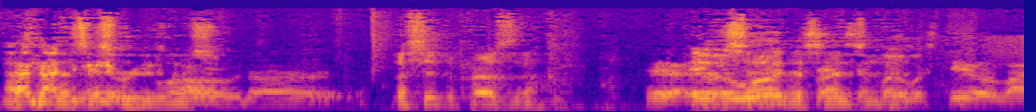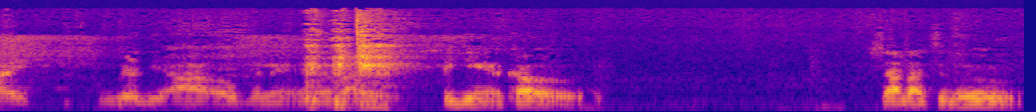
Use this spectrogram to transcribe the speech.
I That think that's just who he was. cold, dog. That shit depressing. Yeah, it, Yeah, it was shit- depressing, but it was still like really eye opening and like it getting cold. Shout out to dude.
